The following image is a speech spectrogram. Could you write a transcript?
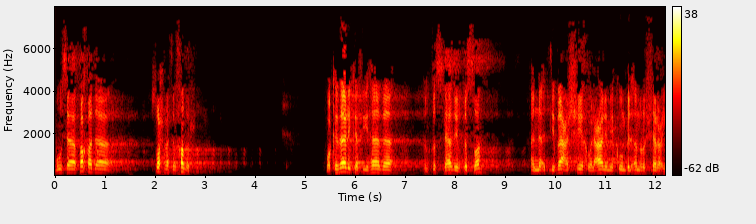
موسى فقد صحبة الخضر. وكذلك في هذا القصة هذه القصة أن اتباع الشيخ والعالم يكون بالأمر الشرعي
